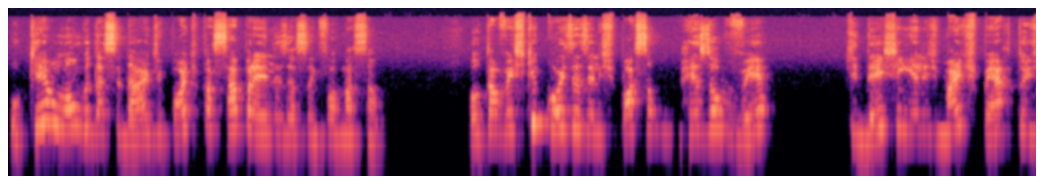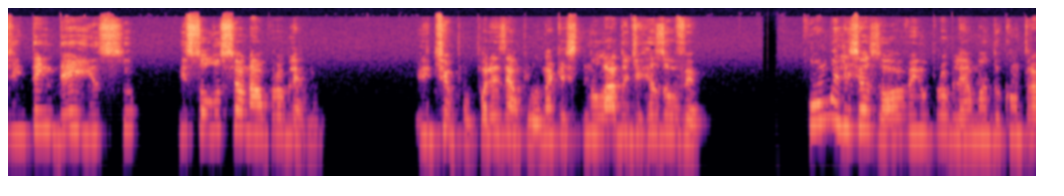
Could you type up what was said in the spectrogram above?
O que ao longo da cidade pode passar para eles essa informação? Ou talvez que coisas eles possam resolver que deixem eles mais perto de entender isso e solucionar o problema. E, tipo, por exemplo, na no lado de resolver. Como eles resolvem o problema do contra,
